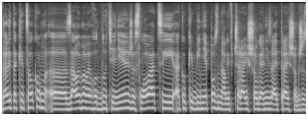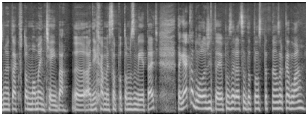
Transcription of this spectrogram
dali také celkom uh, zaujímavé hodnotenie, že Slováci ako keby nepoznali včerajšok ani zajtrajšok, že sme tak v tom momente iba uh, a necháme sa potom zmietať. Tak ako dôležité je pozerať sa do toho spätného zrkadla?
